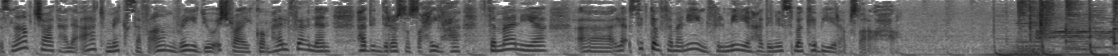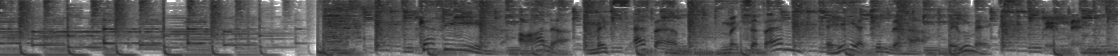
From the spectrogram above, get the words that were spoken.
Snapchat على at Mix FM Radio إيش رأيكم؟ هل فعلا هذه الدراسة صحيحة؟ ثمانية آه لا ستة وثمانين في المية هذه نسبة كبيرة بصراحة. كافيين على Mix FM Mix FM هي كلها بال mix بال mix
